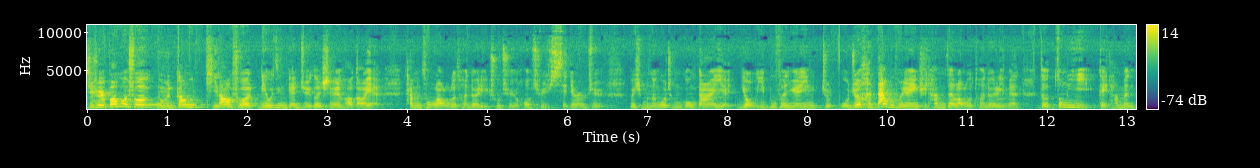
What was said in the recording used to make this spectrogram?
就是包括说我们刚提到说李友静编剧跟申元浩导演，他们从老罗的团队里出去以后去写电视剧，为什么能够成功？当然也有一部分原因，就我觉得很大部分原因是他们在老罗团队里面的综艺给他们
